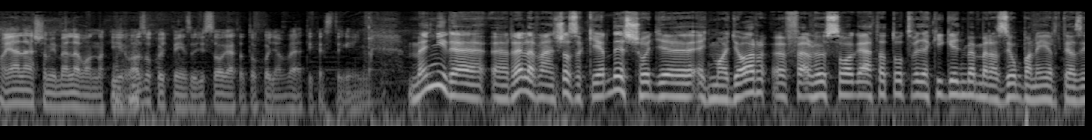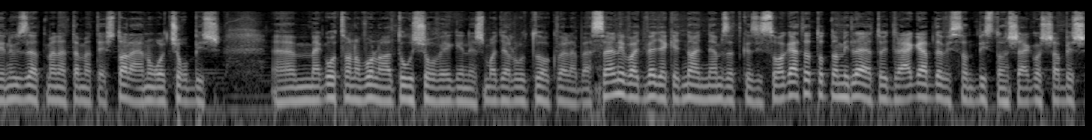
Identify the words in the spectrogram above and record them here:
ajánlás, amiben le vannak írva azok, hogy pénzügyi szolgáltatók hogyan vehetik ezt igénybe. Mennyire eh, releváns az a kérdés, hogy eh, egy magyar eh, felhőszolgáltatót vegyek igénybe, mert az jobban érti az én üzletmenetemet, és talán olcsóbb is, meg ott van a vonal túlsó végén, és magyarul tudok vele beszélni, vagy vegyek egy nagy nemzetközi szolgáltatót, ami lehet, hogy drágább, de viszont biztonságosabb, és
